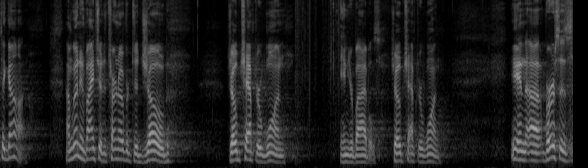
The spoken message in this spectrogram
to God. I'm going to invite you to turn over to Job, Job chapter 1 in your Bibles. Job chapter 1. In uh, verses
